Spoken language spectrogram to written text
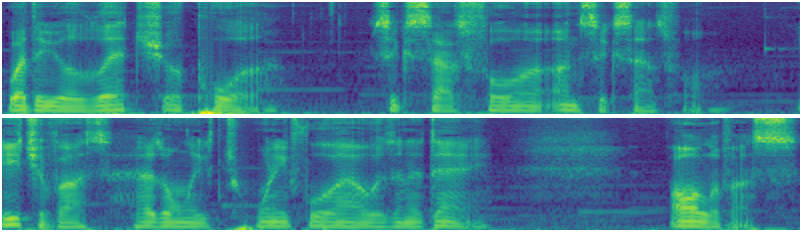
whether you're rich or poor, successful or unsuccessful. Each of us has only 24 hours in a day. All of us,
